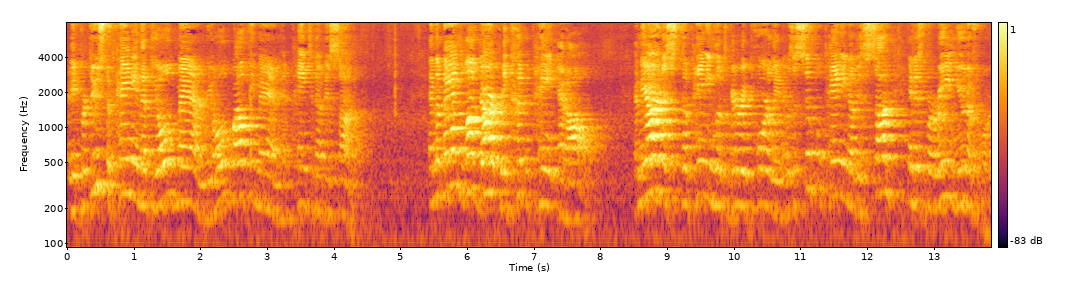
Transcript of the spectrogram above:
And he produced a painting that the old man, the old wealthy man, had painted of his son. And the man loved art, but he couldn't paint at all. And the artist, the painting looked very poorly. It was a simple painting of his son in his Marine uniform.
